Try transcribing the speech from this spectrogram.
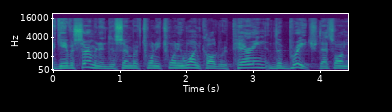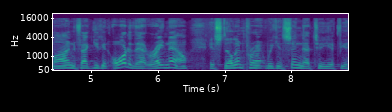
I gave a sermon in December of 2021 called Repairing the Breach. That's online. In fact, you can order that right now. It's still in print. We can send that to you if you,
